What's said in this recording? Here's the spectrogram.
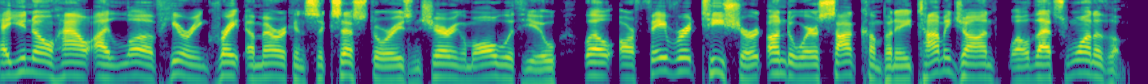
Hey, you know how I love hearing great American success stories and sharing them all with you. Well, our favorite t shirt, underwear, sock company, Tommy John, well, that's one of them.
